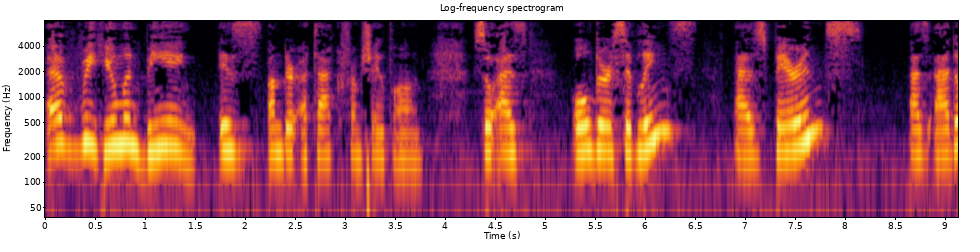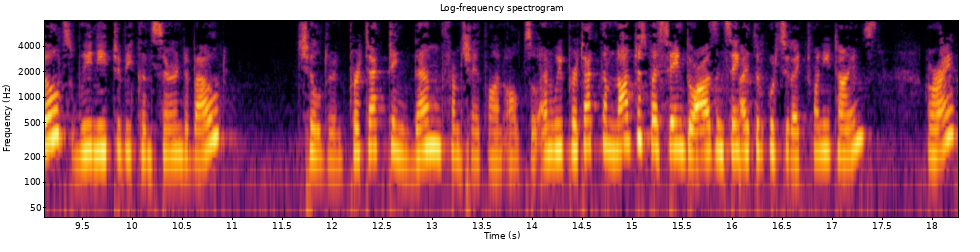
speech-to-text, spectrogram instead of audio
Every human being is under attack from shaitan. So as older siblings, as parents, as adults, we need to be concerned about children, protecting them from shaitan also. And we protect them not just by saying du'as and saying Ayatul Kursi like 20 times. All right?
